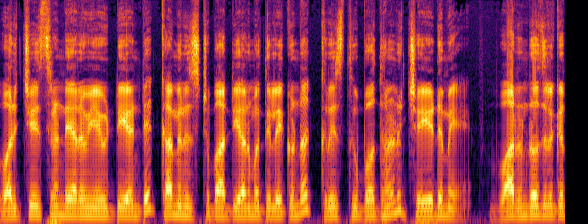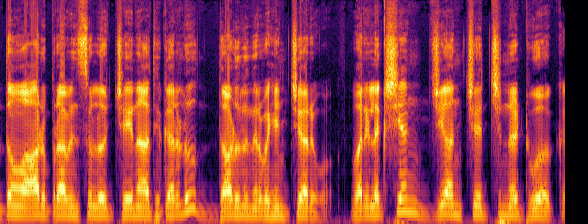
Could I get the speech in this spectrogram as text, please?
వారు చేసిన నేరం ఏమిటి అంటే కమ్యూనిస్టు పార్టీ అనుమతి లేకుండా క్రీస్తు బోధనలు చేయడమే. వారం రోజుల క్రితం ఆరు ప్రావిన్సుల్లో చైనా అధికారులు దాడులు నిర్వహించారు. వారి లక్ష్యం జియాన్ చర్చ్ నెట్వర్క్.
